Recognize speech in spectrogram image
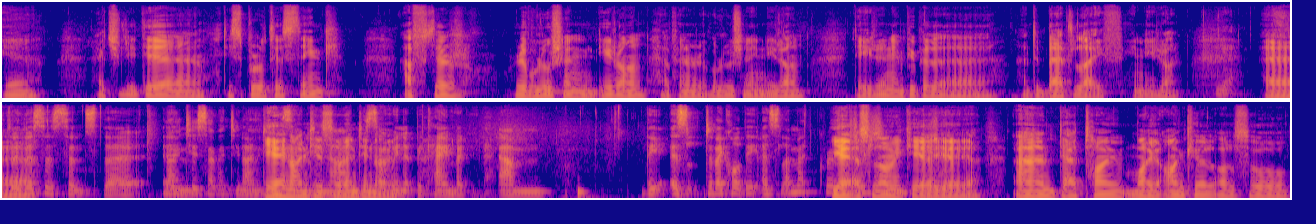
Yeah, actually, the this protesting after revolution in Iran happened. Revolution in Iran, the Iranian people uh, had a bad life in Iran. Yeah. Uh, So this is since the um, 1979. Yeah, 1979. 1979. So when it became a, um, the is, do they call it the Islamic? yeah, Islamic. Yeah, yeah, yeah. And that time, my uncle also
